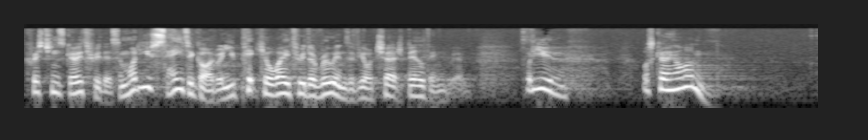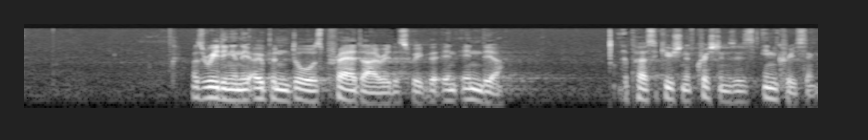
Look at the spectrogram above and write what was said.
Christians go through this. And what do you say to God when you pick your way through the ruins of your church building? What do you, what's going on? I was reading in the Open Doors prayer diary this week that in India, the persecution of Christians is increasing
